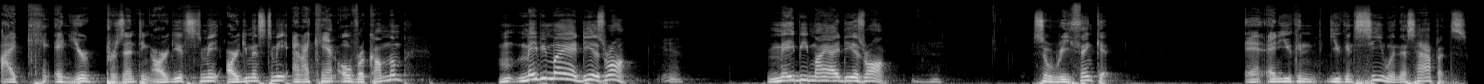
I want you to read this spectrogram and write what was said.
I can't and you're presenting arguments to me arguments to me and I can't overcome them, m- maybe my idea is wrong. Yeah. Maybe my idea is wrong. Mm-hmm. So rethink it. And, and you can you can see when this happens.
